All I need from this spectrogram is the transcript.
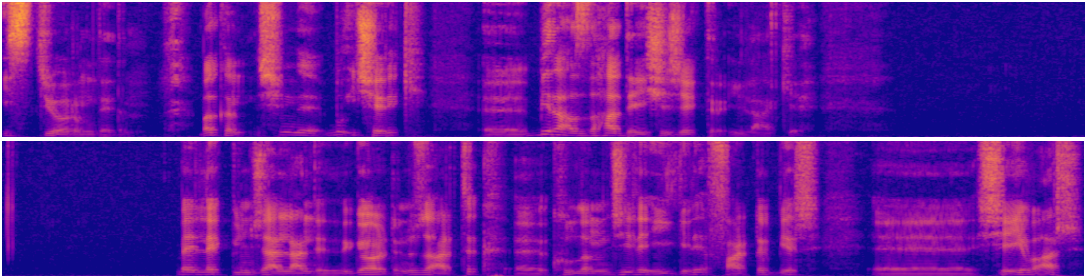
istiyorum dedim. Bakın şimdi bu içerik e, biraz daha değişecektir illaki. bellek güncellendi dedi. Gördünüz artık e, kullanıcı ile ilgili farklı bir e, şeyi var.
